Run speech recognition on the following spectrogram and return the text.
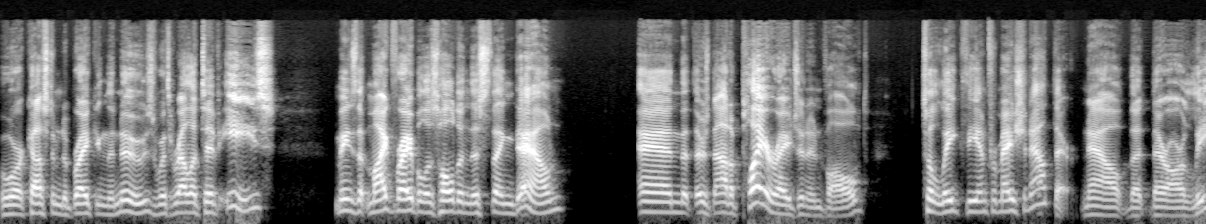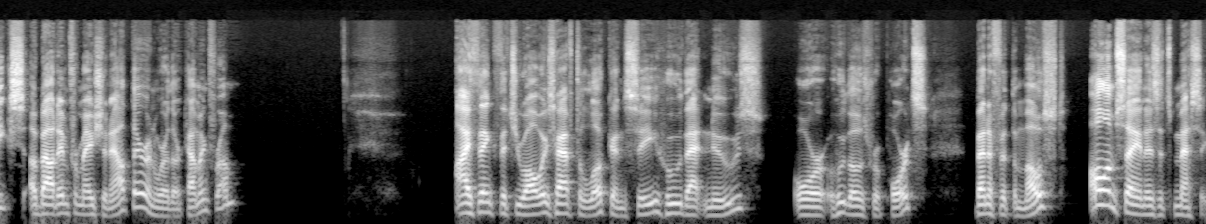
who are accustomed to breaking the news with relative ease, means that Mike Vrabel is holding this thing down and that there's not a player agent involved to leak the information out there. Now, that there are leaks about information out there and where they're coming from, I think that you always have to look and see who that news or who those reports benefit the most. All I'm saying is it's messy.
